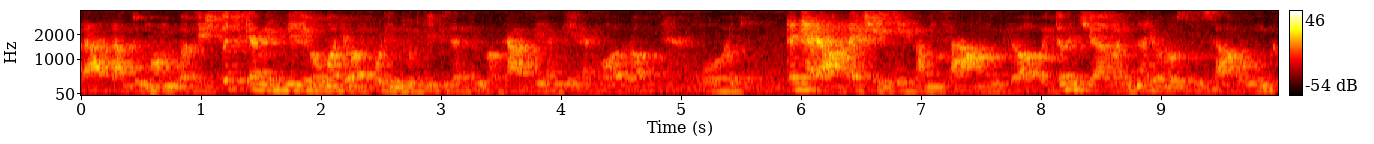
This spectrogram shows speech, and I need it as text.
rászántunk magunkat, és 5 kemény millió magyar forintot kifizettünk a KPMG-nek arra, hogy tegye rá a pecsétjét, amit számainkra, vagy döntse el, hogy nagyon rosszul számolunk,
